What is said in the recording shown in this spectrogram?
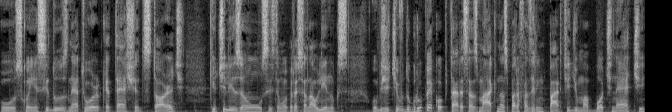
os conhecidos Network Attached Storage, que utilizam o sistema operacional Linux. O objetivo do grupo é cooptar essas máquinas para fazerem parte de uma botnet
